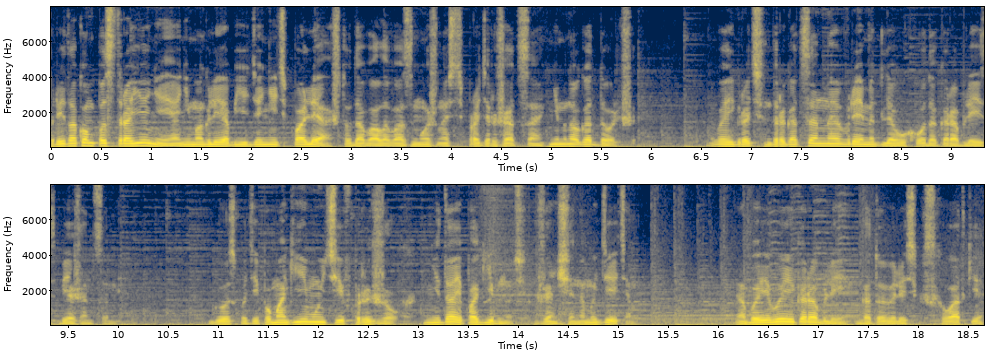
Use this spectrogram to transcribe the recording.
При таком построении они могли объединить поля, что давало возможность продержаться немного дольше. Выиграть драгоценное время для ухода кораблей с беженцами. Господи, помоги ему идти в прыжок. Не дай погибнуть женщинам и детям. А боевые корабли готовились к схватке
